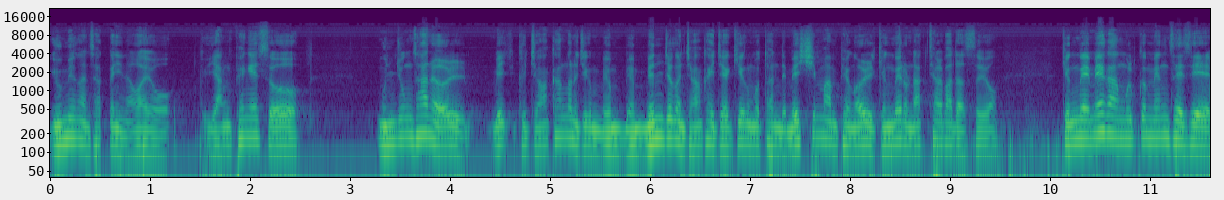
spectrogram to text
유명한 사건이 나와요. 그 양평에서 문중산을 그 정확한 거는 지금 면, 면, 면적은 정확하게 제가 기억을 못하는데 몇십만 평을 경매로 낙찰받았어요. 경매 매각 물건 명세서에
